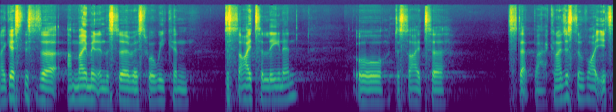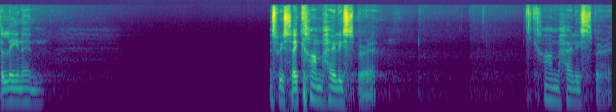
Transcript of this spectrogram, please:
And I guess this is a, a moment in the service where we can decide to lean in or decide to step back. And I just invite you to lean in as we say, Come, Holy Spirit. Come, Holy Spirit.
